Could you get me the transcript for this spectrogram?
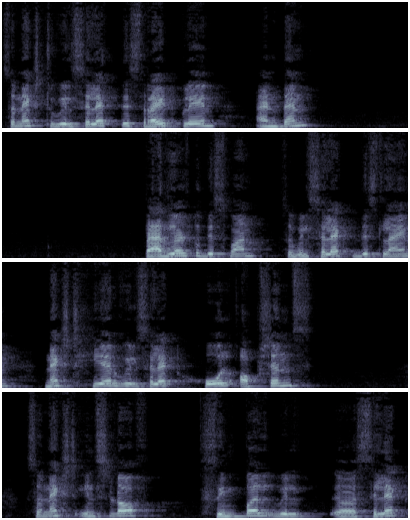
So next we'll select this right plane and then parallel to this one. So we'll select this line. Next here we'll select hole options. So next instead of simple we'll uh, select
